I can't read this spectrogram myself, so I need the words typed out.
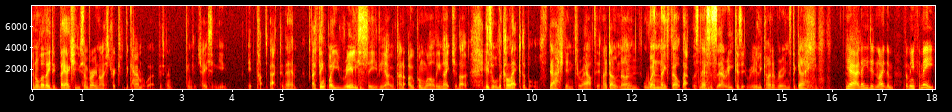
And although they did, they actually do some very nice tricks with the camera work because when things are chasing you, it cuts back to them. I think where you really see the uh, kind of open worldy nature though is all the collectibles dashed in throughout it. And I don't know Mhm. when they felt that was necessary because it really kind of ruins the game. Yeah, I know you didn't like them. But I mean, for me,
